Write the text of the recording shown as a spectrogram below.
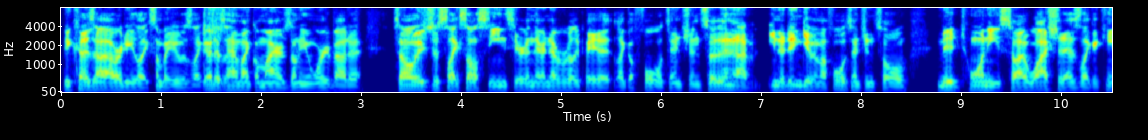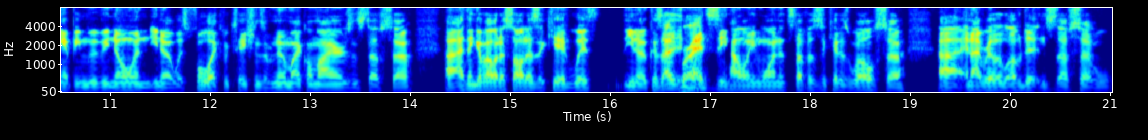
because I already like somebody was like, "Oh, doesn't have Michael Myers, don't even worry about it." So I always just like saw scenes here and there, never really paid it like a full attention. So then I, you know, didn't give it my full attention until mid twenties. So I watched it as like a campy movie, no one, you know, with full expectations of no Michael Myers and stuff. So uh, I think if I would have saw it as a kid with, you know, because I Right. had seen Halloween one and stuff as a kid as well. So uh, and I really loved it and stuff. So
